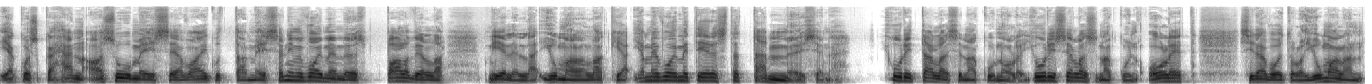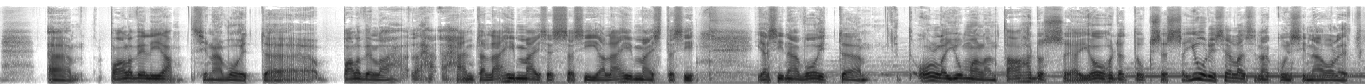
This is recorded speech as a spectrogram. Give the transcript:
ja koska hän asuu meissä ja vaikuttaa meissä, niin me voimme myös palvella mielellä Jumalan lakia, ja me voimme tehdä sitä tämmöisenä. Juuri tällaisena kuin olet, juuri sellaisena kuin olet. Sinä voit olla Jumalan äh, palvelija, sinä voit äh, palvella häntä lähimmäisessäsi ja lähimmäistäsi ja sinä voit olla Jumalan tahdossa ja johdatuksessa juuri sellaisena kuin sinä olet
